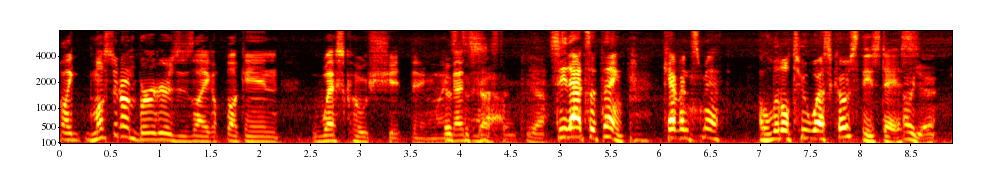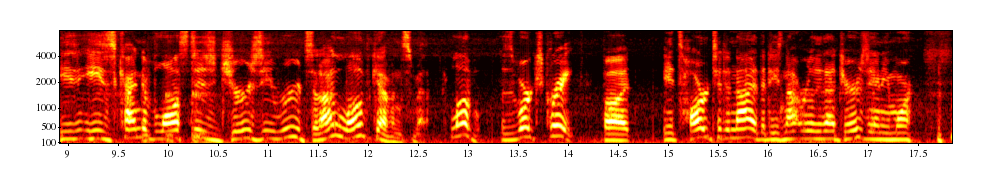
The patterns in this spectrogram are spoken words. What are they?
like mustard on burgers is like a fucking West Coast shit thing. Like It's that's disgusting. Yeah. See, that's the thing. Kevin Smith, a little too West Coast these days. Oh, yeah. He, he's kind of lost his Jersey roots, and I love Kevin Smith. Love him. His work's great, but it's hard to deny that he's not really that Jersey anymore.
